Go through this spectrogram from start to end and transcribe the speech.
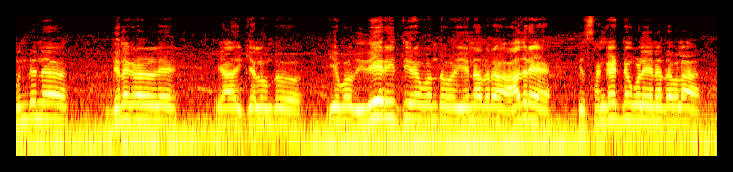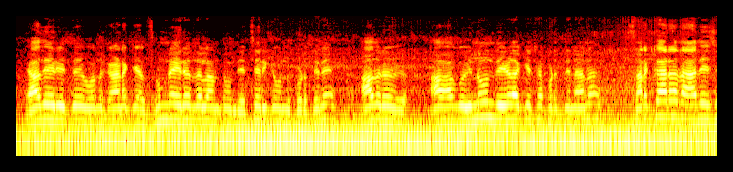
ಮುಂದಿನ ದಿನಗಳಲ್ಲಿ ಕೆಲವೊಂದು ಈ ಒಂದು ಇದೇ ರೀತಿಯ ಒಂದು ಏನಾದರೂ ಆದರೆ ಈ ಸಂಘಟನೆಗಳು ಏನಿದಾವಲ್ಲ, ಯಾವುದೇ ರೀತಿ ಒಂದು ಕಾರಣಕ್ಕೆ ಸುಮ್ಮನೆ ಇರೋದಿಲ್ಲ ಅಂತ ಒಂದು ಎಚ್ಚರಿಕೆ ಒಂದು ಕೊಡ್ತೀನಿ. ಆದರೂ, ಹಾಗೂ ಇನ್ನೊಂದು ಹೇಳೋಕ್ಕೆ ಇಷ್ಟಪಡ್ತೀನಿ ನಾನು, ಸರ್ಕಾರದ ಆದೇಶ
